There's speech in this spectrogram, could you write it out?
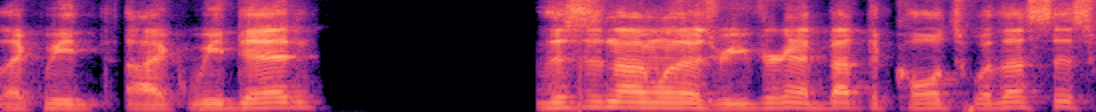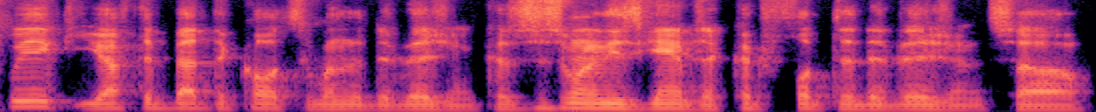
like we like we did, this is another one of those. Where if you're going to bet the Colts with us this week, you have to bet the Colts to win the division because this is one of these games that could flip the division. So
